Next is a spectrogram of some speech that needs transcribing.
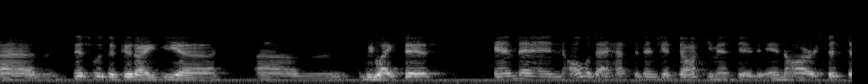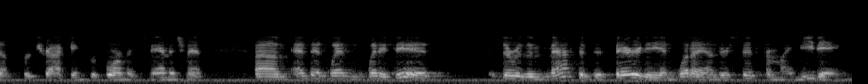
Um, this was a good idea. Um, we like this. And then all of that has to then get documented in our system for tracking performance management. Um, and then when, when it did, there was a massive disparity in what I understood from my meeting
